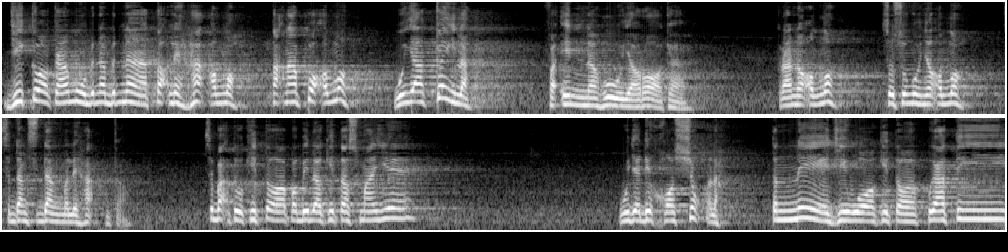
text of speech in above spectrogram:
Jika kamu benar-benar tak lihat Allah, tak nampak Allah, yakinlah fa innahu yaraka. Kerana Allah sesungguhnya Allah sedang-sedang melihat engkau. Sebab tu kita apabila kita semaya jadi khusyuklah. Tenir jiwa kita, perhati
